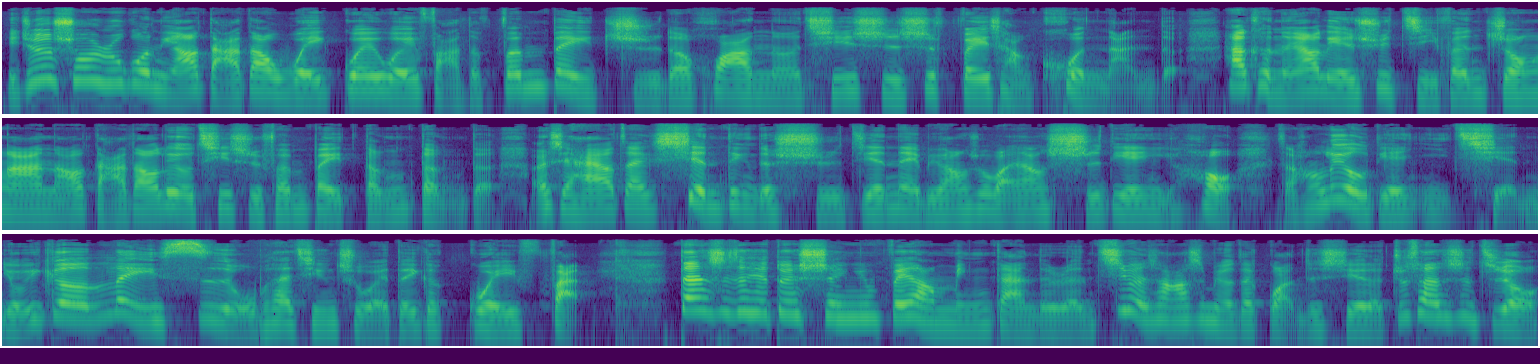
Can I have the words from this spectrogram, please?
也就是说，如果你要达到违规违法的分贝值的话呢，其实是非常困难的。它可能要连续几分钟啊，然后达到六七十分贝等等的，而且还要在限定的时间内，比方说晚上十点以后，早上六点以前，有一个类似我不太清楚诶的一个规范。但是这些对声音非常敏感的人，基本上他是没有在管这些的，就算是只有。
